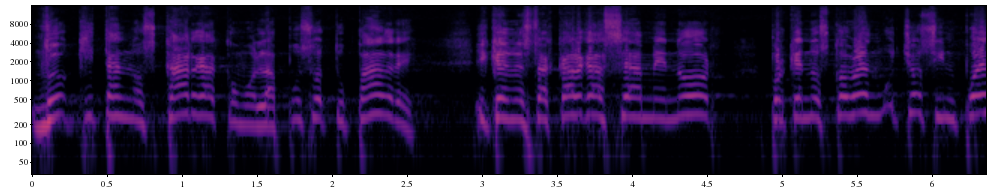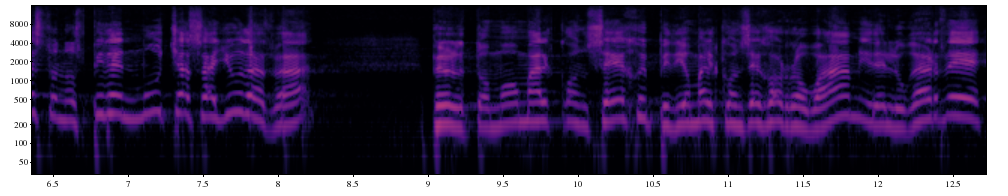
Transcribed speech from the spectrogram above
no quítanos carga como la puso tu padre y que nuestra carga sea menor, porque nos cobran muchos impuestos, nos piden muchas ayudas, ¿verdad? Pero le tomó mal consejo y pidió mal consejo a Robam y en lugar de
